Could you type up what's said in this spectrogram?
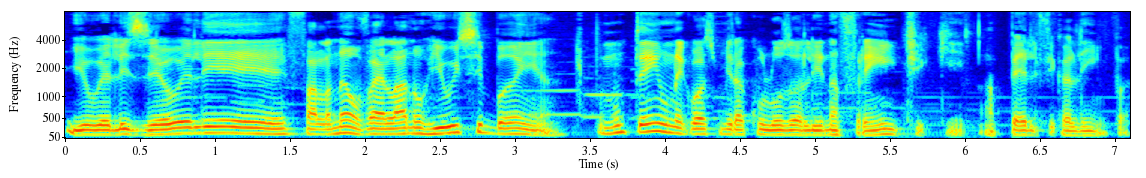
E o Eliseu, ele fala, não, vai lá no rio e se banha. Tipo, não tem um negócio miraculoso ali na frente que a pele fica limpa.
